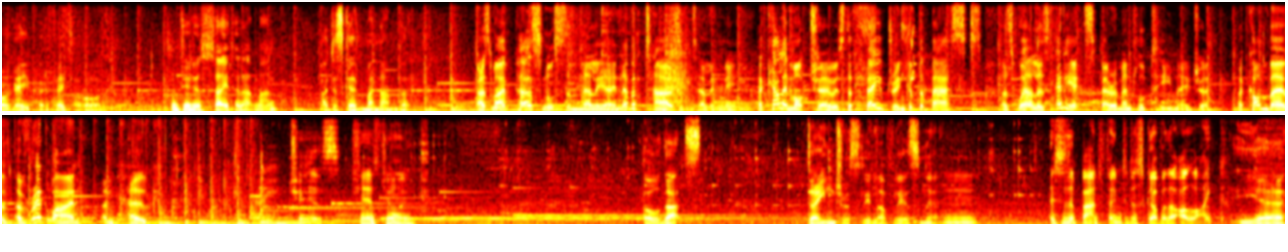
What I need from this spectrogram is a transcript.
Okay, perfect. What did you just say to that man? I just gave him my number. As my personal sommelier never tires of telling me, a calimocho is the fave drink of the Basques, as well as any experimental teenager. A combo of red wine and Coke. Cheers. Cheers, Joe. Oh, that's dangerously lovely, isn't it? Mm. This is a bad thing to discover that I like. Yeah,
